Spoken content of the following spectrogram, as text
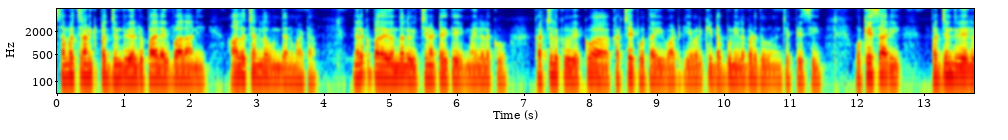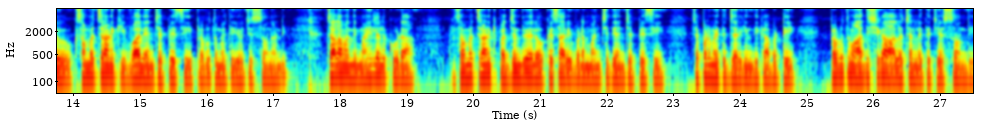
సంవత్సరానికి పద్దెనిమిది వేల రూపాయలు ఇవ్వాలా అని ఆలోచనలో ఉందన్నమాట. నెలకు పదహైదు వందలు ఇచ్చినట్టయితే మహిళలకు ఖర్చులకు ఎక్కువ ఖర్చు అయిపోతాయి వాటికి ఎవరికి డబ్బు నిలబడదు అని చెప్పేసి ఒకేసారి పద్దెనిమిది వేలు సంవత్సరానికి ఇవ్వాలి అని చెప్పేసి ప్రభుత్వం అయితే యోచిస్తోందండి. చాలామంది మహిళలు కూడా సంవత్సరానికి పద్దెనిమిది వేలు ఒకేసారి ఇవ్వడం మంచిది అని చెప్పేసి చెప్పడం అయితే జరిగింది. కాబట్టి ప్రభుత్వం ఆ దిశగా ఆలోచనలు అయితే చేస్తోంది.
